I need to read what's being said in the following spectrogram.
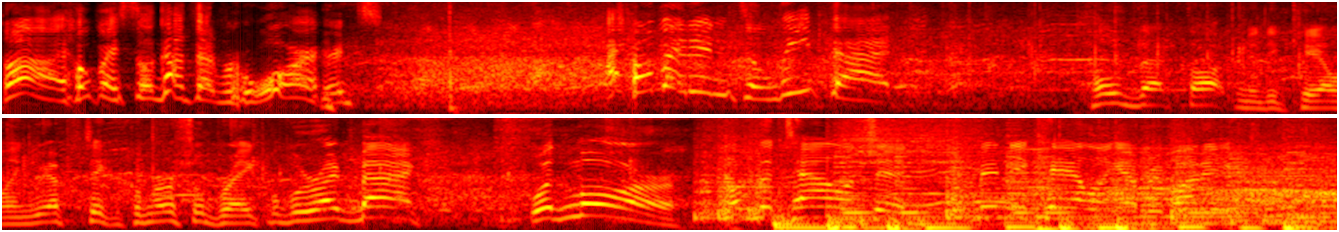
ah, I hope I still got that reward. I hope I didn't delete that. Hold that thought, Mindy Kaling. We have to take a commercial break. We'll be right back with more of the talented Mindy Kaling, everybody.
